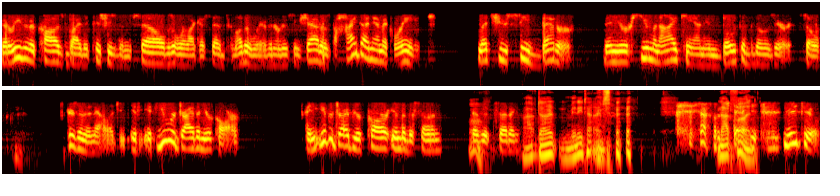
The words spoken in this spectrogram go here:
that are either caused by the tissues themselves or, like I said, some other way of introducing shadows, the high dynamic range lets you see better than your human eye can in both of those areas. So here's an analogy. If, if you were driving your car, and you ever drive your car into the sun oh, as it's setting? I've done it many times. Not fun. Me too.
